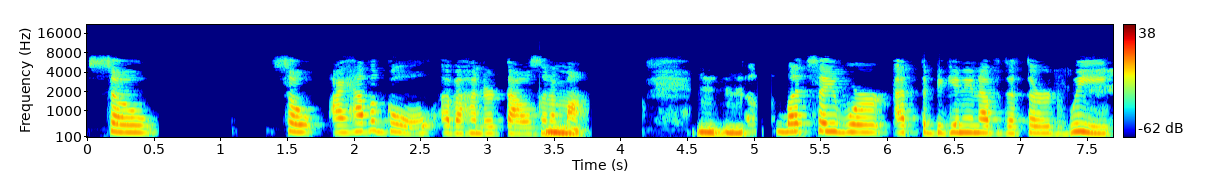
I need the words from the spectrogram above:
So, so I have a goal of a hundred thousand mm-hmm. a month. Mm-hmm. Let's say we're at the beginning of the third week.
